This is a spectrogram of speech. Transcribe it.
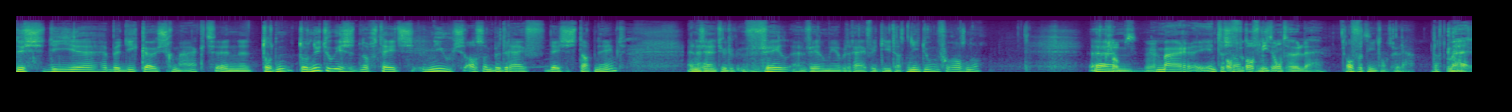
Dus die uh, hebben die keus gemaakt. En uh, tot, tot nu toe is het nog steeds nieuws als een bedrijf deze stap neemt. En er zijn natuurlijk veel en veel meer bedrijven die dat niet doen vooralsnog. Klopt, ja. Maar interessant. Of, of niet onthullen. Hè? Of het niet onthullen. Dat maar,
